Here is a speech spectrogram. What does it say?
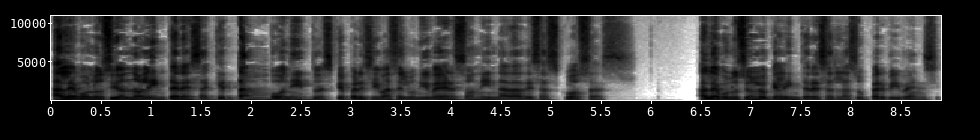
A la evolución no le interesa qué tan bonito es que percibas el universo ni nada de esas cosas. A la evolución lo que le interesa es la supervivencia.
